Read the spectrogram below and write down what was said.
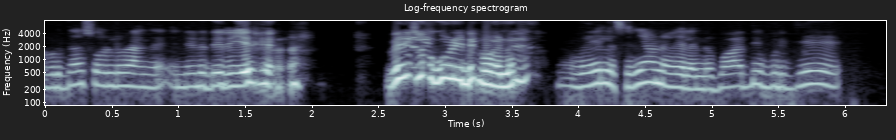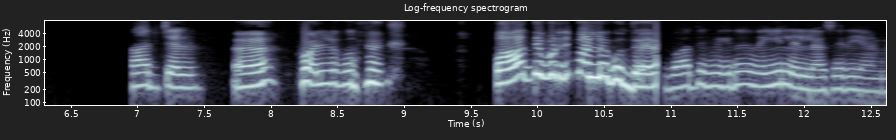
அப்படிதான் சொல்றாங்க. என்னன்னு தெரியல. வேலை கூட்டிட்டு போல வேலை சரியான வேலை இந்த பாத்தி பிடிச்சு காய்ச்சல்? பல்லு குத்து. பாத்தி பிடிச்சி பல்ல குத்து. பாத்தி பிடிக்கிறது வெயில் இல்ல சரியான.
